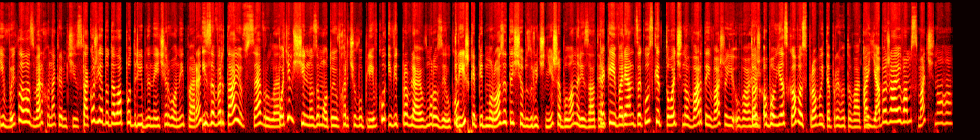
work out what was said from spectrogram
і виклала зверху на крем-чіз. Також я додала подрібнений червоний перець і завертаю все в рулет. Потім щільно замотую в харчову плівку і відправляю в морозилку. Трішки підморозити, щоб зручніше було нарізати. Такий варіант закуски точно вартий вашої уваги. Тож обов'язково спробуйте приготувати. А я бажаю вам смачного.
